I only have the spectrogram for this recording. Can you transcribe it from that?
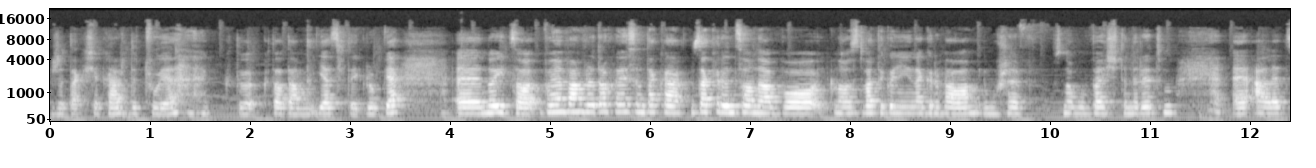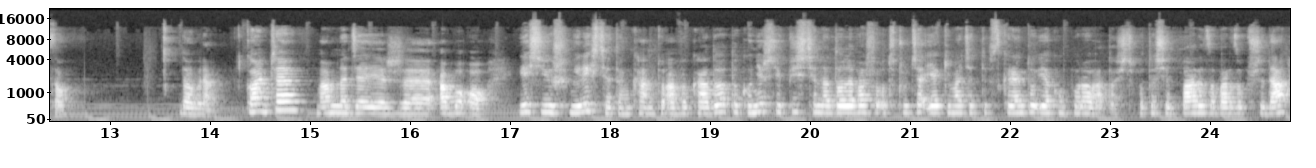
że tak się każdy czuje, kto, kto tam jest w tej grupie. E, No i co? Powiem Wam, że trochę jestem taka zakręcona, bo no, z dwa tygodnie nie nagrywałam i muszę znowu wejść w ten rytm, E, ale co? Dobra, kończę. Mam nadzieję, że albo o, jeśli już mieliście ten kantu awokado, to koniecznie piszcie na dole Wasze odczucia i jaki macie typ skrętu i jaką porowatość, bo to się bardzo, bardzo przyda.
